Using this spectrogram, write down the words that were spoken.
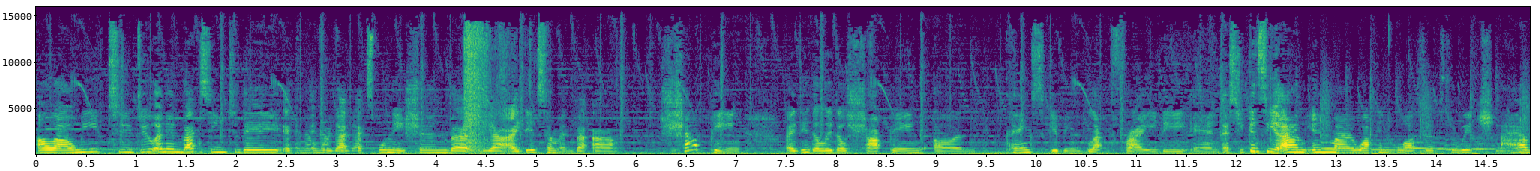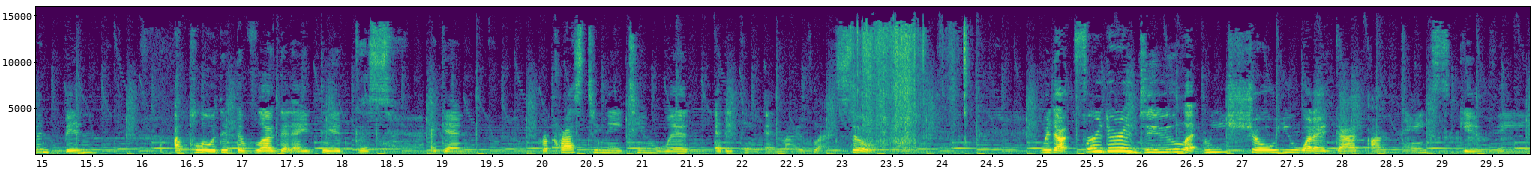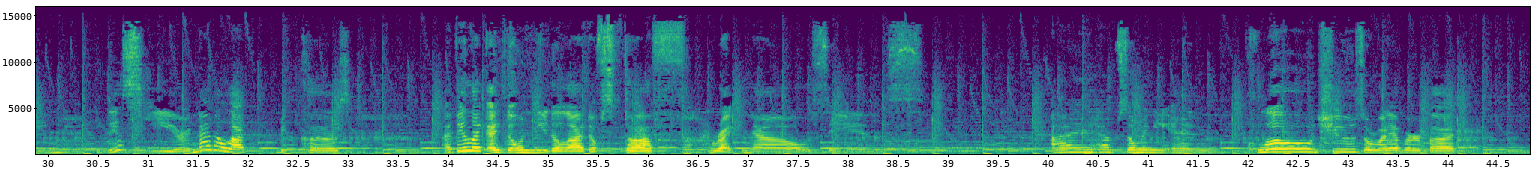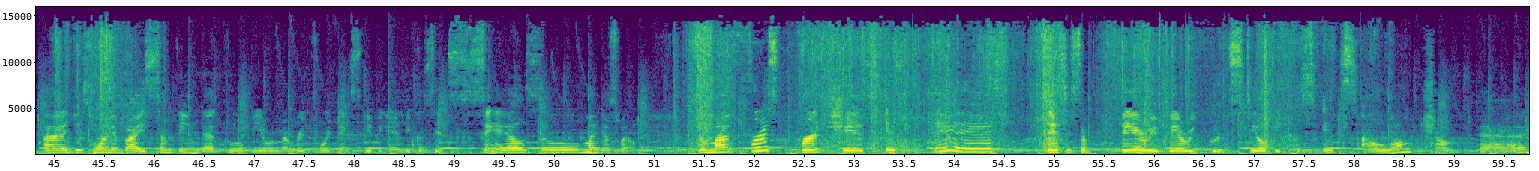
allow me to do an unboxing today and, for that explanation but yeah I did some um, shopping. I did a little shopping on Thanksgiving Black Friday and as you can see I'm in my walk-in closet which I haven't been uploaded the vlog that I did because again procrastinating with editing in my vlog. So without further ado let me show you what I got on Thanksgiving this year not a lot because I feel like I don't need a lot of stuff right now since I have so many in clothes, shoes or whatever but I just want to buy something that will be remembered for Thanksgiving and because it's sale so might as well. So my first purchase is this. This is a very very good steal because it's a long Longchamp bag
